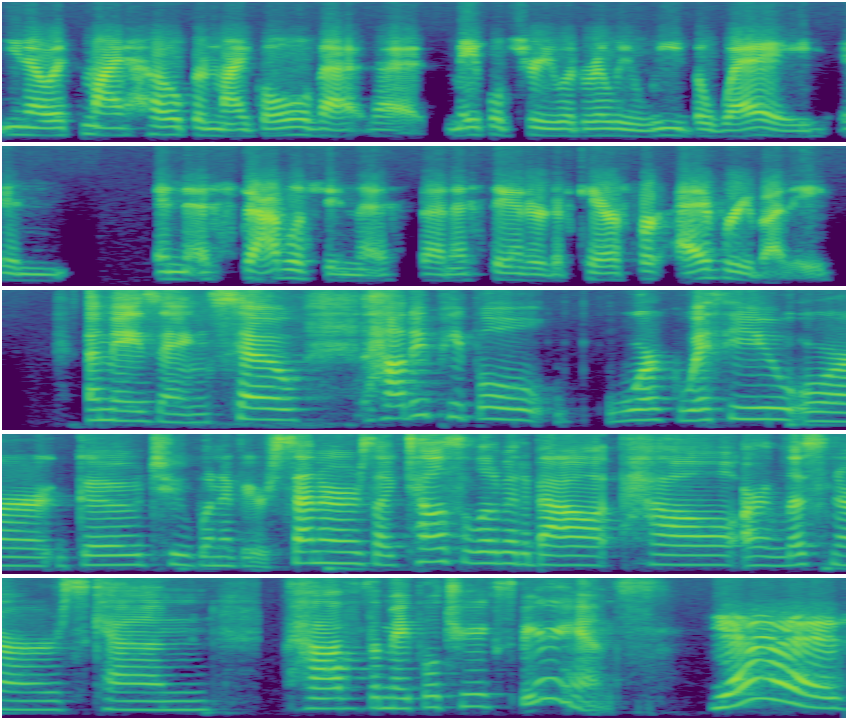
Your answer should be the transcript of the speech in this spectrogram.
you know, it's my hope and my goal that that Maple Tree would really lead the way in in establishing this and a standard of care for everybody. Amazing. So, how do people work with you or go to one of your centers? Like, tell us a little bit about how our listeners can have the Maple Tree experience. Yes.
